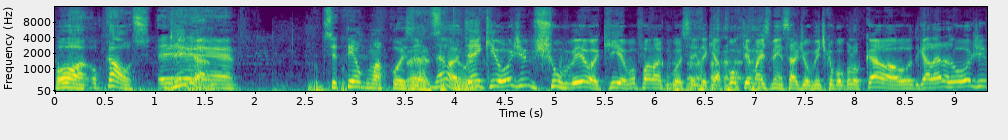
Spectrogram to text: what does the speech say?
Ó, o Caos, é, Diga. Você tem alguma coisa? É, Não, tem- tem que hoje choveu aqui, eu vou falar com vocês daqui a pouco, tem mais mensagem de ouvinte que eu vou colocar. Ó, galera, hoje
